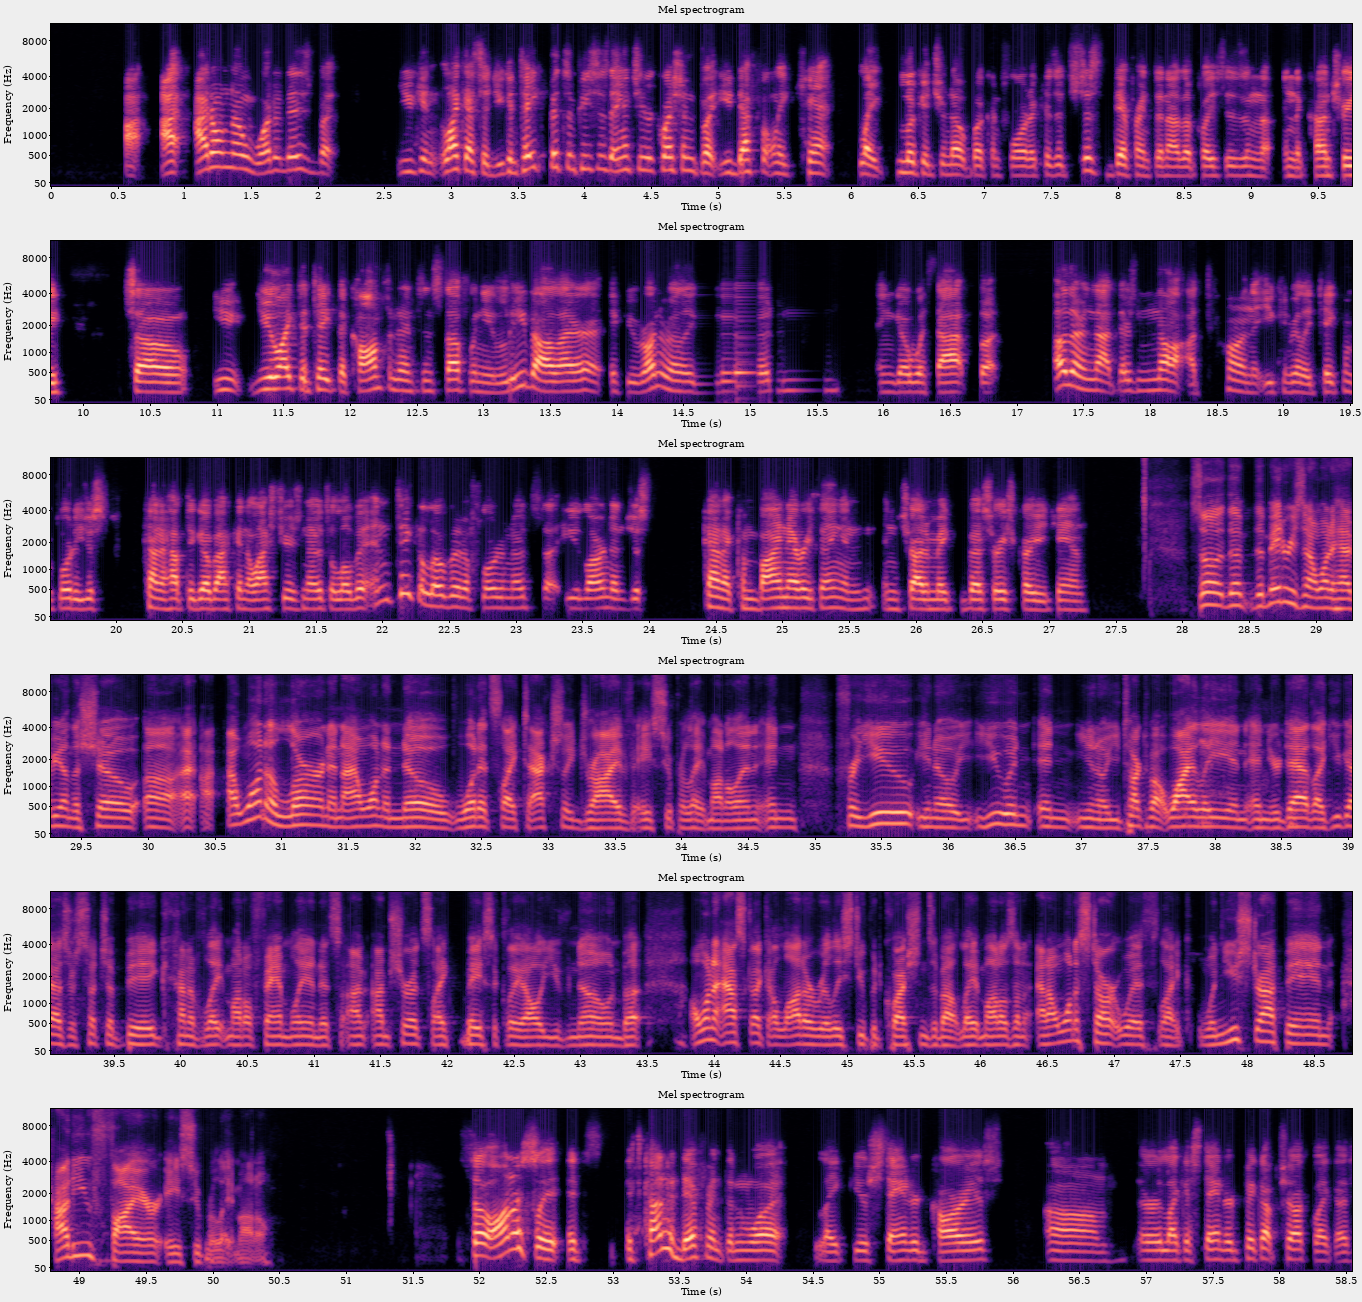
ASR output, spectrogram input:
I, I, I don't know what it is, but you can, like I said, you can take bits and pieces to answer your question, but you definitely can't like look at your notebook in Florida because it's just different than other places in the in the country. So you you like to take the confidence and stuff when you leave out there if you run really good and go with that. But other than that, there's not a ton that you can really take from Florida. You just kind of have to go back into last year's notes a little bit and take a little bit of Florida notes that you learned and just kind of combine everything and, and try to make the best race car you can. So the, the main reason I want to have you on the show, uh, I, I want to learn and I want to know what it's like to actually drive a super late model. And and for you, you know, you and, and you know, you talked about Wiley and, and your dad, like you guys are such a big kind of late model family. And it's, I'm, I'm sure it's like basically all you've known, but I want to ask like a lot of really stupid questions about late models. And, and I want to start with like, when you strap in, how do you fire a super late model? So honestly, it's, it's kind of different than what like your standard car is um, or like a standard pickup truck, like a,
